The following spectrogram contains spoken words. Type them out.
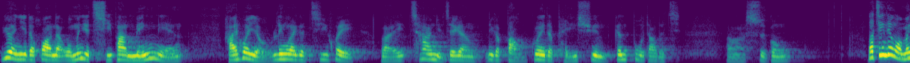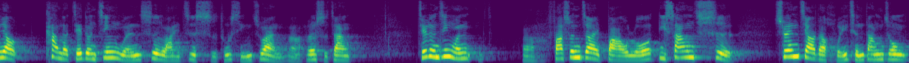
愿意的话呢，我们也期盼明年。还会有另外一个机会来参与这样一个宝贵的培训跟布道的啊事工。那今天我们要看的这段经文是来自《使徒行传》啊二十章。这段经文啊发生在保罗第三次宣教的回程当中，《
